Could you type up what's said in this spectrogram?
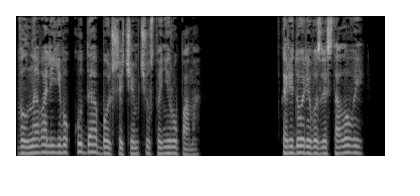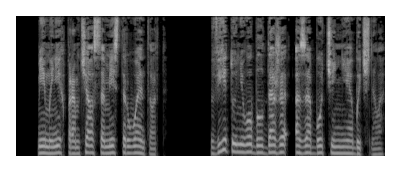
волновали его куда больше, чем чувство Нерупама. В коридоре возле столовой мимо них промчался мистер Уэнтворд. Вид у него был даже озабоченнее обычного.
